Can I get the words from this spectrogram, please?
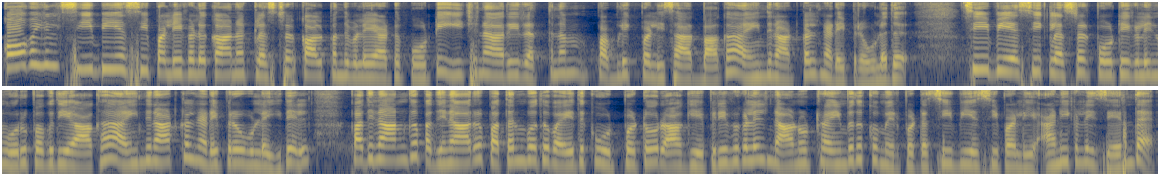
கோவையில் சிபிஎஸ்இ பள்ளிகளுக்கான கிளஸ்டர் கால்பந்து விளையாட்டுப் போட்டி ஈச்சனாரி ரத்னம் பப்ளிக் பள்ளி சார்பாக ஐந்து நாட்கள் நடைபெறவுள்ளது. சிபிஎஸ்இ கிளஸ்டர் போட்டிகளின் ஒரு பகுதியாக ஐந்து நாட்கள் நடைபெறவுள்ள இதில் பதினான்கு பதினாறு பத்தொன்பது வயதுக்கு உட்பட்டோர் ஆகிய பிரிவுகளில் நானூற்று ஐம்பதுக்கும் மேற்பட்ட சிபிஎஸ்இ பள்ளி அணிகளைச் சேர்ந்த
